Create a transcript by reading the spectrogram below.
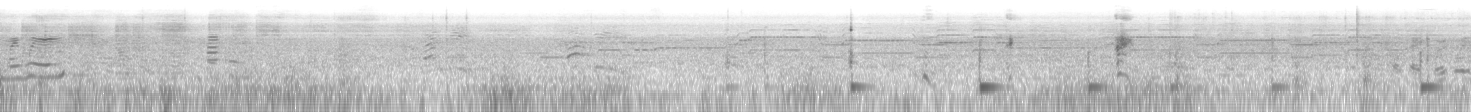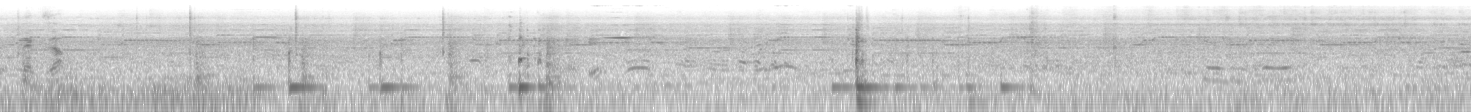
In my way. Okay, quickly, next up.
